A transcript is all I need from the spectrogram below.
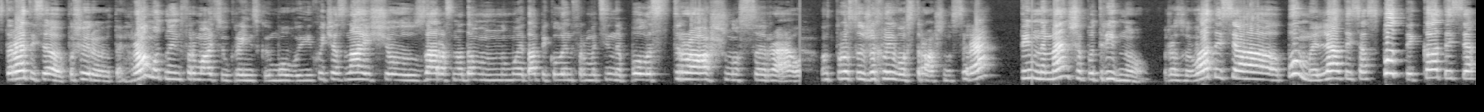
старайтеся поширювати грамотну інформацію українською мовою. І хоча знаю, що зараз на даному етапі, коли інформаційне поле страшно сире, от просто жахливо страшно сире, тим не менше потрібно розвиватися, помилятися, спотикатися,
